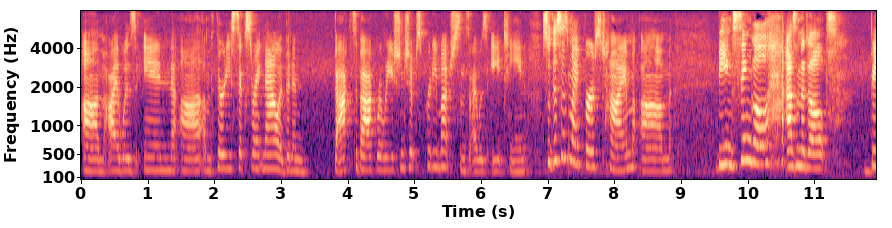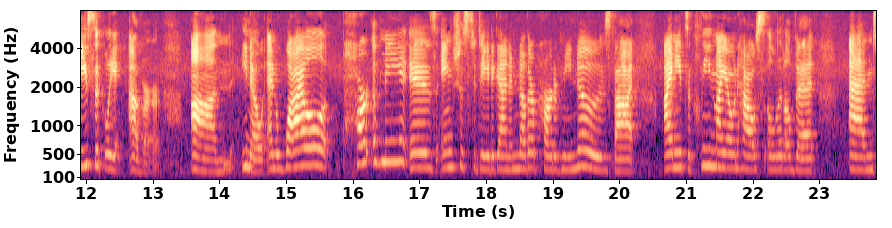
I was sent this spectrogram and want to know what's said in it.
Um, I was in, uh, I'm 36 right now. I've been in back-to-back -back relationships pretty much since I was 18. So this is my first time um, being single as an adult, basically ever. Um, you know, and while part of me is anxious to date again, another part of me knows that I need to clean my own house a little bit and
